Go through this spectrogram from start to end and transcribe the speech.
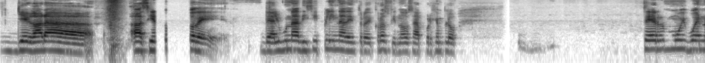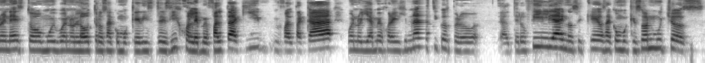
llegar a, a cierto punto de, de alguna disciplina dentro de CrossFit, ¿no? O sea, por ejemplo, ser muy bueno en esto, muy bueno en lo otro, o sea, como que dices, híjole, me falta aquí, me falta acá, bueno, ya mejoré en gimnásticos, pero alterofilia y no sé qué, o sea, como que son muchos,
